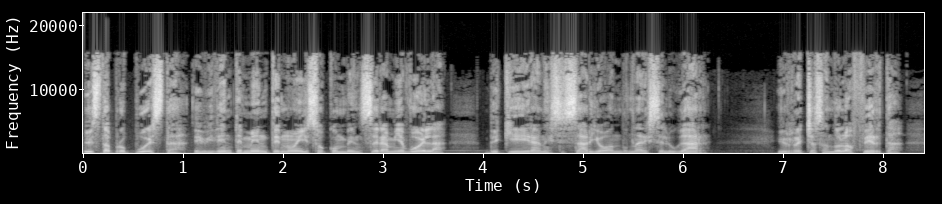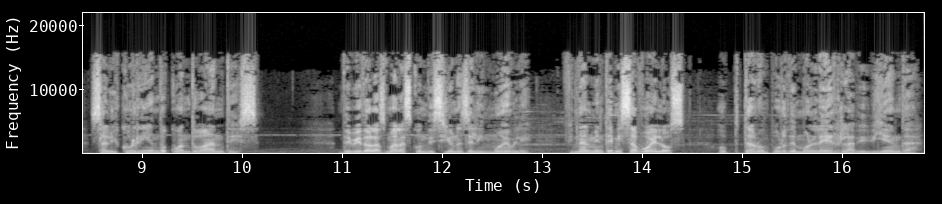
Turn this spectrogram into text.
Esta propuesta evidentemente no hizo convencer a mi abuela de que era necesario abandonar ese lugar, y rechazando la oferta, salió corriendo cuando antes. Debido a las malas condiciones del inmueble, finalmente mis abuelos optaron por demoler la vivienda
